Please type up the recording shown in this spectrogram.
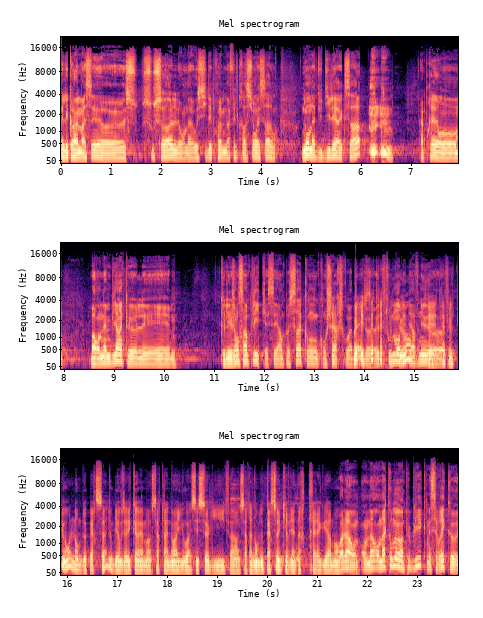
elle est quand même assez euh, sous- sous-sol. On a aussi des problèmes d'infiltration et ça. Donc, nous, on a dû dealer avec ça. Après, on, bah, on aime bien que les, que les gens s'impliquent. Et c'est un peu ça qu'on cherche. Quoi. Donc, euh, très tout le monde est fluctuant, bienvenu. C'est euh, très fluctuant le nombre de personnes, ou bien vous avez quand même un certain noyau assez solide, enfin, un certain nombre de personnes qui reviennent très régulièrement. Voilà, on, on a, on a quand même un public, mais c'est vrai que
